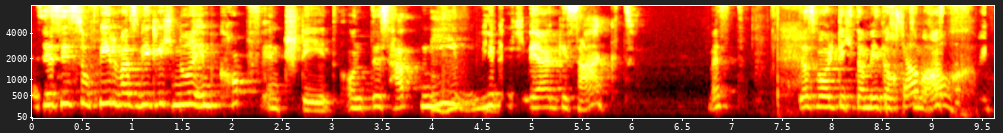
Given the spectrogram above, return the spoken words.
Es ist so viel, was wirklich nur im Kopf entsteht und das hat nie mhm. wirklich wer gesagt. Weißt? Das wollte ich damit auch ich zum Ausdruck bringen.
